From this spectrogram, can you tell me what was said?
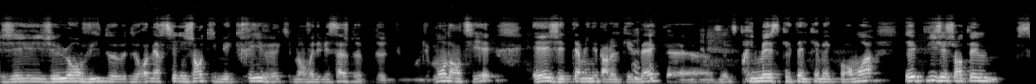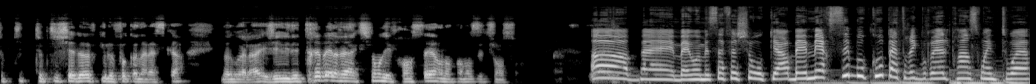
j'ai, j'ai eu envie de, de, remercier les gens qui m'écrivent, qui m'envoient des messages de, de, du, monde entier. Et j'ai terminé par le Québec. euh, j'ai exprimé ce qu'était le Québec pour moi. Et puis j'ai chanté ce petit, ce petit chef-d'œuvre qui est le Faucon Alaska. Donc voilà. Et j'ai eu des très belles réactions des Français en entendant cette chanson. Ah, ben, ben oui, mais ça fait chaud au cœur. Ben, merci beaucoup, Patrick Bruel. Prends soin de toi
